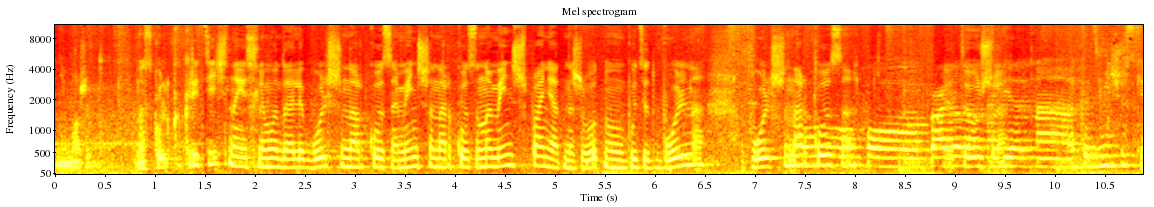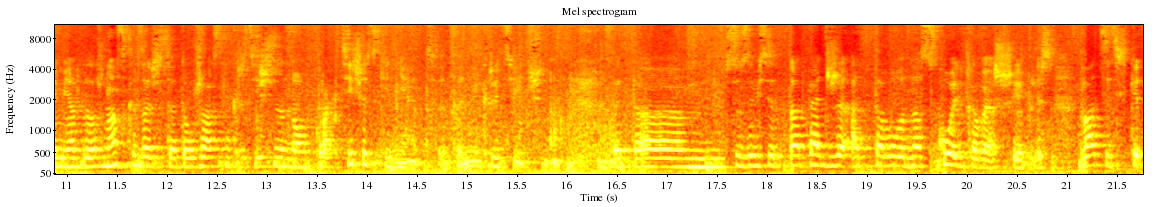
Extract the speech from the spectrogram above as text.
не может. Насколько критично, если мы дали больше наркоза, меньше наркоза, но меньше, понятно, животному будет больно, больше наркоза. Ну, по правилам, это уже... наверное, академическим я должна сказать, что это ужасно критично, но практически нет, это не критично. Это все зависит, опять же, от того, насколько вы ошиблись. 20,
